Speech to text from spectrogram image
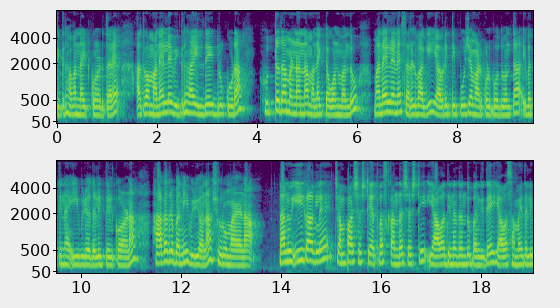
ವಿಗ್ರಹವನ್ನು ಇಟ್ಕೊಂಡಿರ್ತಾರೆ. ಅಥವಾ ಮನೆಯಲ್ಲೇ ವಿಗ್ರಹ ಇಲ್ಲದೇ ಇದ್ದರೂ ಕೂಡ ಹುತ್ತದ ಮಣ್ಣನ್ನು ಮನೆಗೆ ತೊಗೊಂಡು ಬಂದು ಮನೆಯಲ್ಲೇ ಸರಳವಾಗಿ ಯಾವ ರೀತಿ ಪೂಜೆ ಮಾಡ್ಕೊಳ್ಬೋದು ಅಂತ ಇವತ್ತಿನ ಈ ವಿಡಿಯೋದಲ್ಲಿ ತಿಳ್ಕೊಳ್ಳೋಣ. ಹಾಗಾದರೆ ಬನ್ನಿ ವಿಡಿಯೋನ ಶುರು ಮಾಡೋಣ. ನಾನು ಈಗಾಗಲೇ ಚಂಪಾಷಷ್ಠಿ ಅಥವಾ ಸ್ಕಂದಷಷ್ಠಿ ಯಾವ ದಿನದಂದು ಬಂದಿದೆ, ಯಾವ ಸಮಯದಲ್ಲಿ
